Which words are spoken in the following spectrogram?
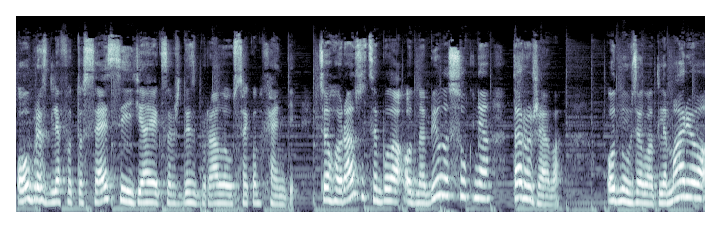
Образ для фотосесії я, як завжди, збирала у секонд-хенді. Цього разу це була одна біла сукня та рожева. Одну взяла для Маріо.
